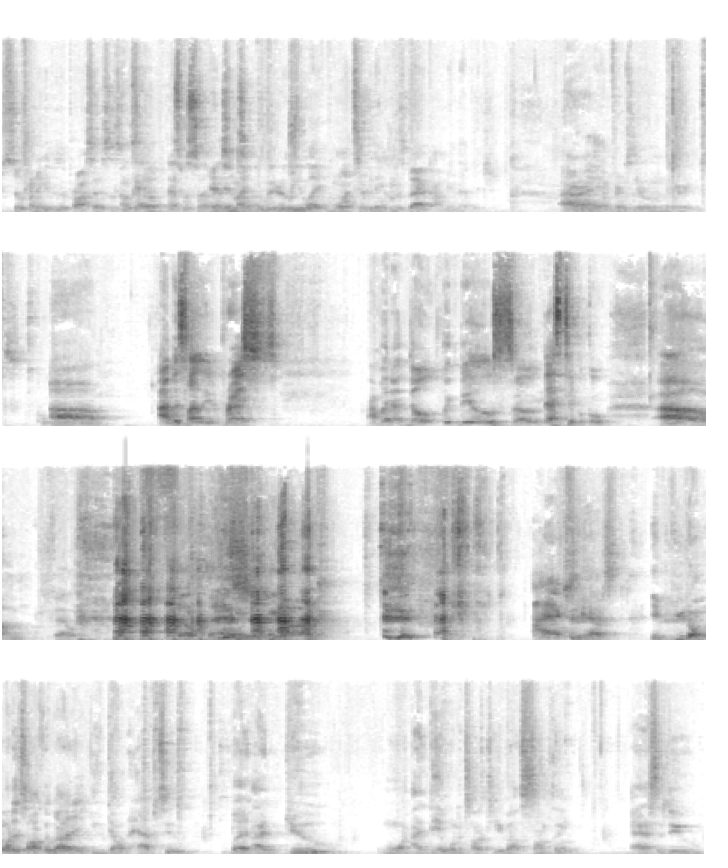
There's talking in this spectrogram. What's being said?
still trying to get through the processes and Okay, stuff. that's what's up. And that's then like literally like once everything comes back, I'm in that bitch. All right. I'm- I'm friends with everyone there. It's cool. Um, I've been slightly depressed. I'm an adult with bills, so that's typical. Um, Felt. Felt that shit, dog. I actually have. If you don't want to talk about it, you don't have to. But I do want. I did want to talk to you about something. It has to do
